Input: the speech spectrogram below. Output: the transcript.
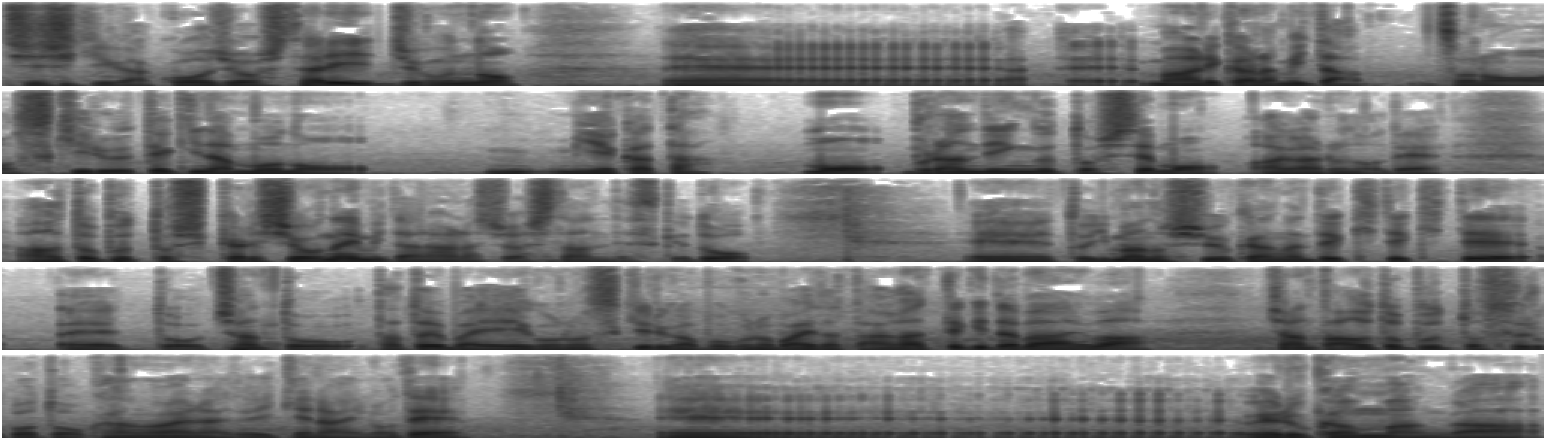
知識が向上したり自分の、えー、周りから見たそのスキル的なものを見え方もブランディングとしても上がるのでアウトプットしっかりしようねみたいな話はしたんですけどえーと、今の習慣ができてきて、えーと、ちゃんと例えば英語のスキルが僕の場合だと上がってきた場合はちゃんとアウトプットすることを考えないといけないので、えー、ウェルカムマンが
